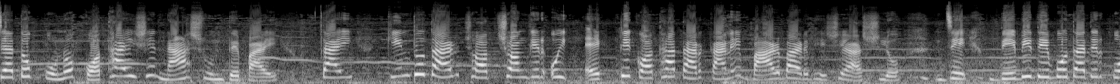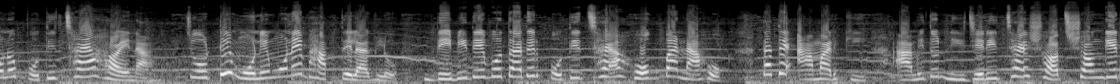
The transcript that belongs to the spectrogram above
যাতে কোনো কথাই সে না শুনতে পায়। তাই কিন্তু তার সৎসঙ্গের ওই একটি কথা তার কানে বারবার ভেসে আসলো, যে দেবী দেবতাদের কোনো প্রতিচ্ছায়া হয় না। চোরটি মনে মনে ভাবতে লাগল, দেবী দেবতাদের প্রতিচ্ছায়া হোক বা না হোক, তাতে আমার কি? আমি তো নিজের ইচ্ছায় সৎসঙ্গের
